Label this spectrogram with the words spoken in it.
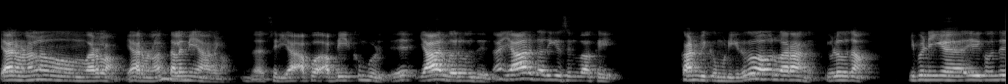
யார் வேணாலும் வரலாம் யார் வேணாலும் தலைமை ஆகலாம். சரியா? அப்போ அப்படி இருக்கும் பொழுது யார் வருவதுன்னா யாருக்கு அதிக செல்வாக்கை காண்பிக்க முடிகிறதோ அவர் வராங்க. இவ்வளவுதான். இப்போ நீங்கள் இதுக்கு வந்து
